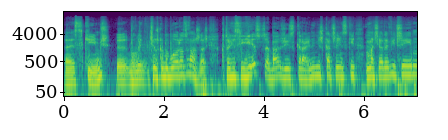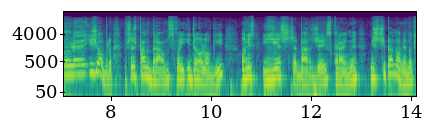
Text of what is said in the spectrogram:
e, z kimś, e, w ogóle ciężko by było rozważać, kto jest jeszcze bardziej skrajny niż Kaczyński, Macierewicz i, e, i Ziobro. Przecież pan Braun w swojej ideologii, on jest jeszcze bardziej skrajny niż ci panowie. No to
